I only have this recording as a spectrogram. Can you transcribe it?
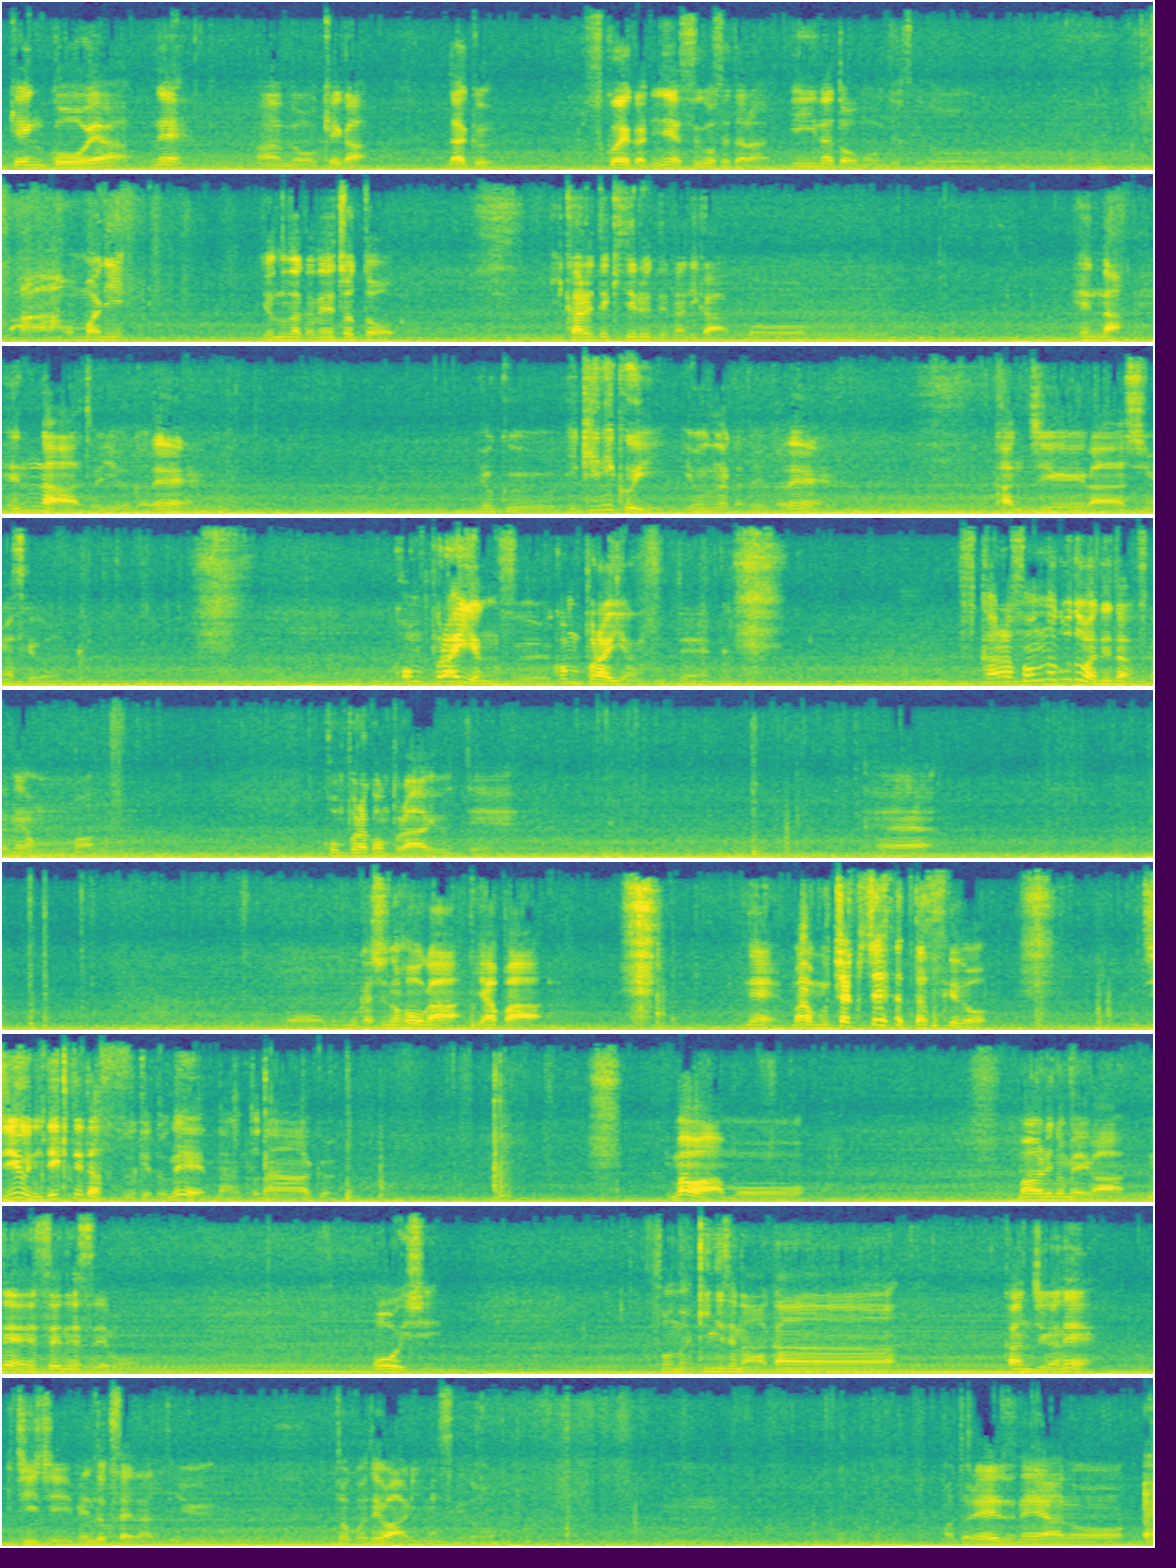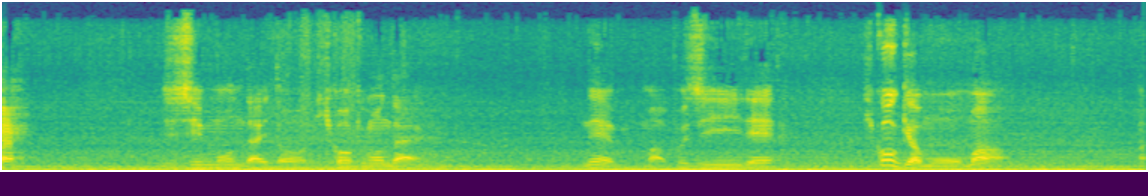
う健康やねあの怪我。なく健やかにね過ごせたらいいなと思うんですけど。ああほんまに世の中ねちょっといかれてきてるんで何かこう変な変なというかね。よく生きにくい世の中というかね。感じがしますけど。コンプライアンスコンプライアンスって。いつからそんな言葉出たんですかねほんま。コンプラコンプラ言うて。ねえ。昔の方がやっぱねまあむちゃくちゃやったっすけど自由にできてたっすけどねなんとなく。今はもう周りの目がね SNS でも多いしそんな気にせなあかん感じがねいちいち面倒くさいなっていうとこではありますけど。まあとりあえずねあの 地震問題と飛行機問題ねまあ無事で行機はもうま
